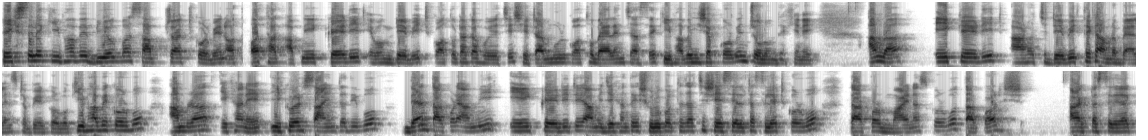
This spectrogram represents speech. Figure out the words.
এক্সেলে কীভাবে বিয়োগ বা সাবট্রাক্ট করবেন? অর্থাৎ আপনি ক্রেডিট এবং ডেবিট কত টাকা হয়েছে, সেটার মূল কত ব্যালেন্স আছে, কীভাবে হিসাব করবেন? চলুন দেখে নেই। আমরা এই ক্রেডিট আর হচ্ছে ডেবিট থেকে আমরা ব্যালেন্সটা বের করব। কীভাবে করব? আমরা এখানে ইকুয়াল সাইনটা দিব দেন তারপরে আমি এই ক্রেডিটে আমি যেখান থেকে শুরু করতে যাচ্ছি, সেই সেলটা সিলেক্ট করব, তারপর মাইনাস করব, তারপর আরেকটা সিলেক্ট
